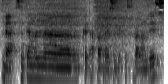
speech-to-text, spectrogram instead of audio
da, suntem în uh, cât a patra zi de festival, am zis.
